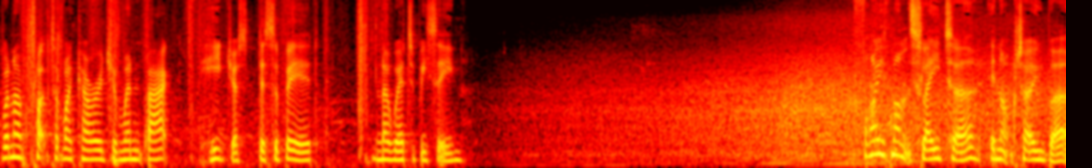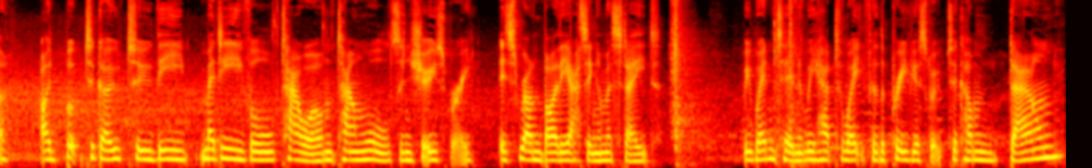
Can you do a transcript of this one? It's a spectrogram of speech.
When I plucked up my courage and went back, he just disappeared. Nowhere to be seen. Five months later, in October, I'd booked to go to the medieval tower on town walls in Shrewsbury. It's run by the Attingham estate. We went in and we had to wait for the previous group to come down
